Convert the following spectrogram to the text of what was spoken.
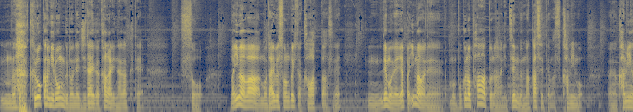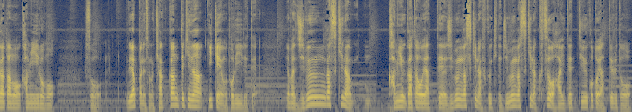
まあ、黒髪ロングのね時代がかなり長くて。そう、まあ、今はもうだいぶその時とは変わったんですね、うん、でもねやっぱ今はねもう僕のパートナーに全部任せてます。髪も、うん、髪型も髪色も。そう。でやっぱねその客観的な意見を取り入れてやっぱ自分が好きな髪型をやって自分が好きな服着て自分が好きな靴を履いてっていうことをやってると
